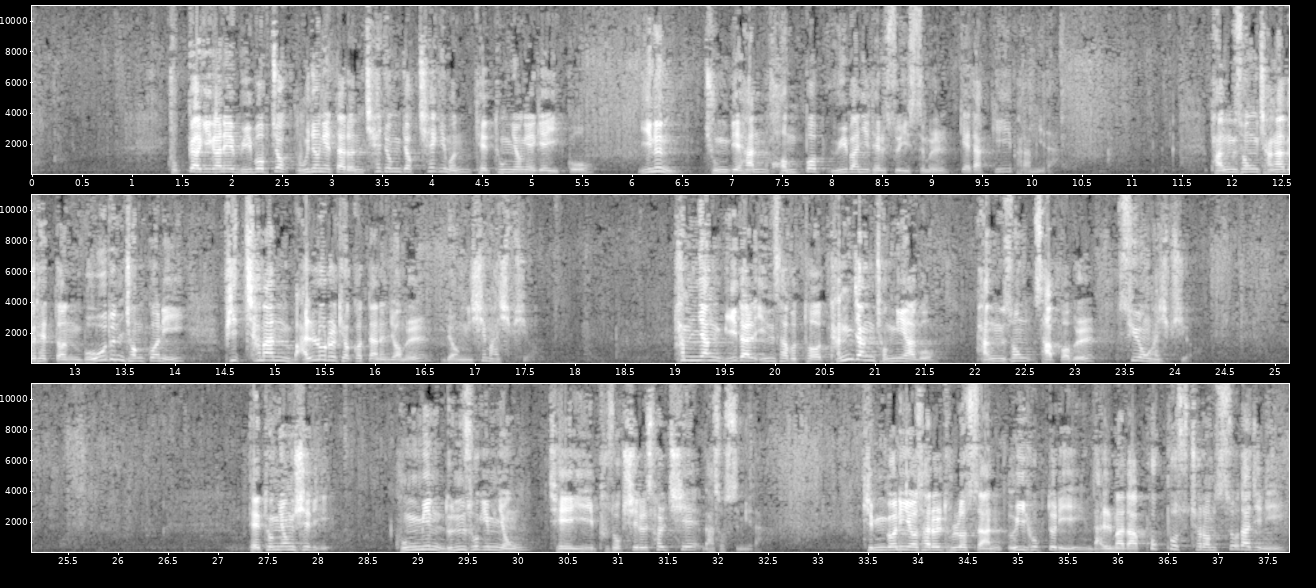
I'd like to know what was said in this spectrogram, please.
국가기관의 위법적 운영에 따른 최종적 책임은 대통령에게 있고 이는 중대한 헌법 위반이 될 수 있음을 깨닫기 바랍니다. 방송 장악을 했던 모든 정권이 비참한 말로를 겪었다는 점을 명심하십시오. 함량 미달 인사부터 당장 정리하고 방송사법을 수용하십시오. 대통령실이 국민 눈속임용 제2부속실을 설치해 나섰습니다. 김건희 여사를 둘러싼 의혹들이 날마다 폭포수처럼 쏟아지니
